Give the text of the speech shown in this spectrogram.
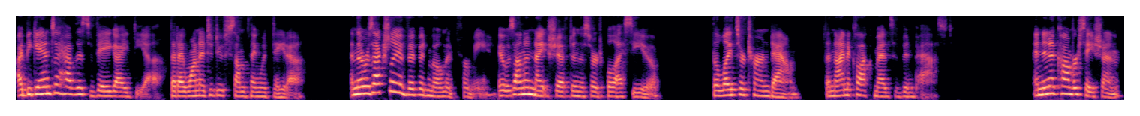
I began to have this vague idea that I wanted to do something with data. And there was actually a vivid moment for me. It was on a night shift in the surgical ICU. The lights are turned down. The nine o'clock meds have been passed. And in a conversation,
